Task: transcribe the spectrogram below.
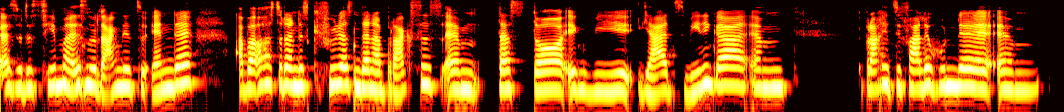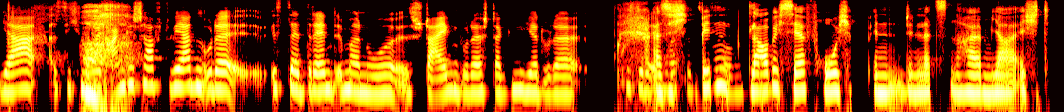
Also das Thema ist nur lange nicht zu Ende. Aber hast du dann das Gefühl, dass in deiner Praxis, ähm, dass da irgendwie ja jetzt weniger ähm, brachycephale Hunde ähm, ja sich neu Ach. angeschafft werden oder ist der Trend immer nur steigend oder stagniert oder also ich bin, glaube ich, sehr froh. Ich habe in den letzten halben Jahr echt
